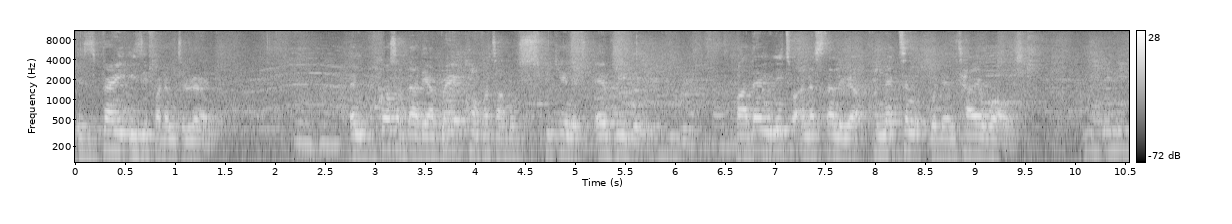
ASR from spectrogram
it's very easy for them to learn. Mm-hmm. And because of that, they are very comfortable speaking it every day. But then we need to understand that we are connecting with the entire world. They need to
